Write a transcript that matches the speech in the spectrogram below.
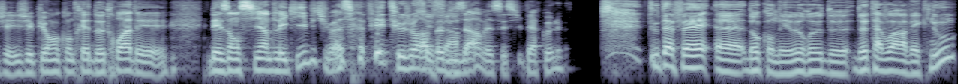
j'ai pu rencontrer deux trois des, des anciens de l'équipe. Tu vois, ça fait toujours un peu bizarre, mais c'est super cool. Tout à fait. donc, on est heureux de, de t'avoir avec nous.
